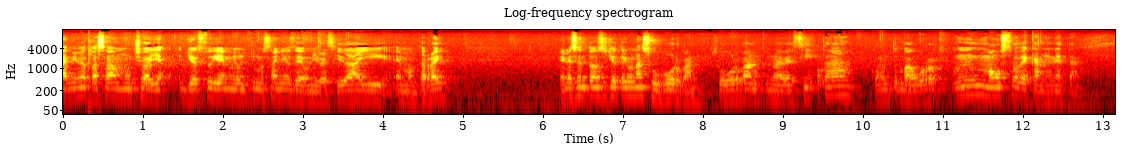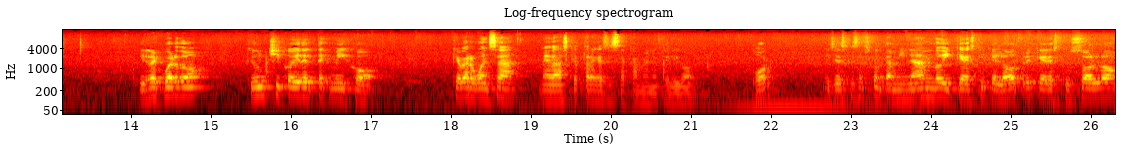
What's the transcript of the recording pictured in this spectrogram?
a mí me pasaba mucho, yo estudié en mis últimos años de universidad ahí en Monterrey. En ese entonces yo tenía una suburban, suburban nuevecita, con un tumbaburro, un monstruo de camioneta. Y recuerdo que un chico ahí del TEC me dijo, qué vergüenza me das que traigas esa camioneta. Y digo, ¿por? Y dice, es que estás contaminando y que esto y que el otro y que eres tú solo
